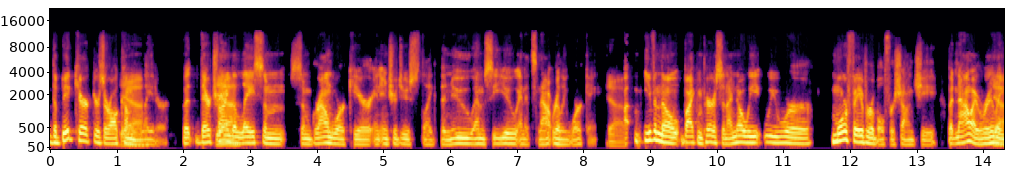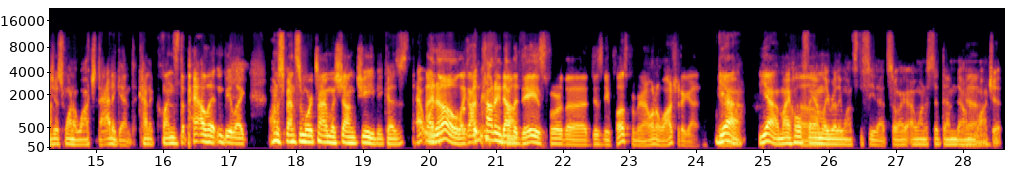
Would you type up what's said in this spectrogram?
the big characters are all coming Yeah. later, but they're trying to lay some some groundwork here and introduce like the new MCU and it's not really working. yeah. uh, even though by comparison, I know we we were more favorable for Shang-Chi, but now I really Yeah. just want to watch that again to kind of cleanse the palate and be like, I want to spend some more time with Shang-Chi because that one I know. Like I'm counting down the days for the Disney Plus premiere. I want to watch it again. Yeah. know? Yeah. My whole Um, family really wants to see that. So I, I want to sit them down and watch it.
